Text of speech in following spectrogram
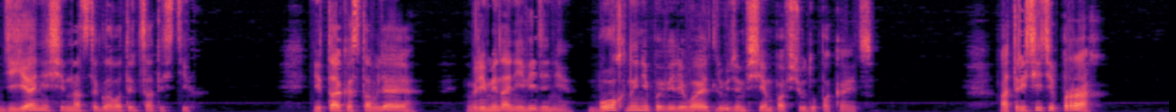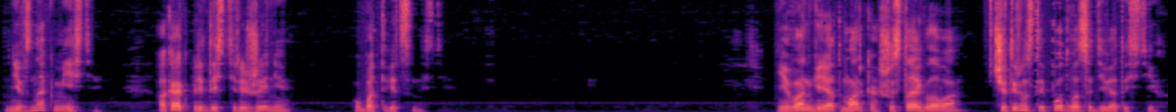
Деяние, 17 глава, 30 стих. И так оставляя времена неведения, Бог ныне повелевает людям всем повсюду покаяться. Отрясите прах не в знак мести, а как предостережение об ответственности. Евангелие от Марка, 6 глава, 14 по 29 стих.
